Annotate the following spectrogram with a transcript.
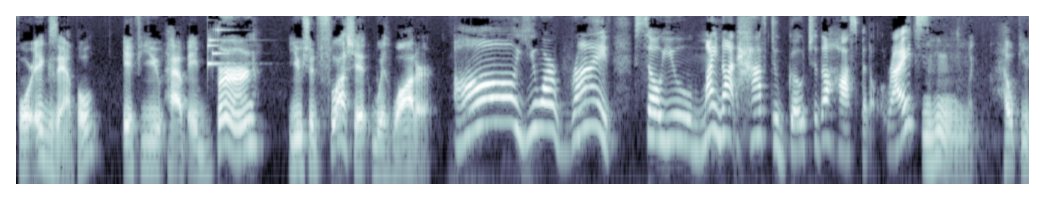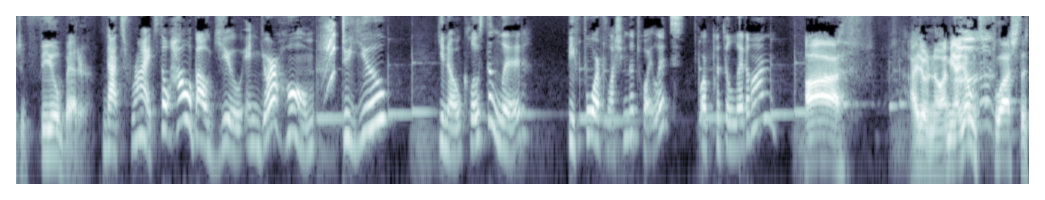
for example, if you have a burn, you should flush it with water. Oh, you are right. So you might not have to go to the hospital, right? Mm-hmm. Like help you to feel better. That's right. So how about you? In your home, do you, you know, close the lid before flushing the toilet or put the lid on? Ah, I don't know. I mean, I don't flush the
